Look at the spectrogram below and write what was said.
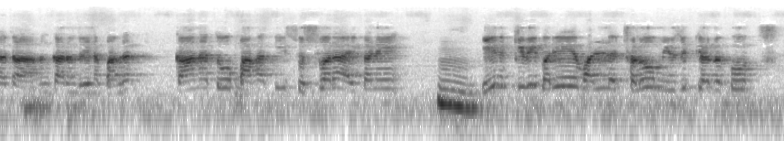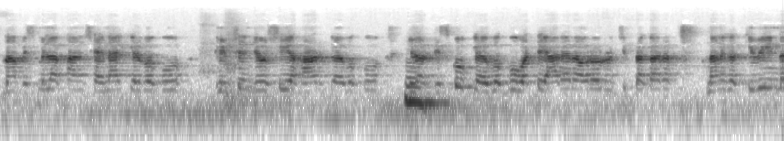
ಹೇಳ್ತಾಳ ಅಹಂಕಾರ ಅಂದ್ರೆ ಏನಪ್ಪಾ ಅಂದ್ರೆ ಕಾನತೋ ಪಾಹತಿ ಸುಸ್ವರ ಐಕಣೆ ಏನ್ ಕಿವಿ ಬರೀ ಒಳ್ಳೆ ಚಲೋ ಮ್ಯೂಸಿಕ್ ಕೇಳ್ಬೇಕು ನಾ ಬಿಸ್ಮಿಲ್ಲಾ ಖಾನ್ ಶೈನಾ ಕೇಳ್ಬೇಕು ಭೀಮ್ಸೆನ್ ಜೋಶಿ ಹಾಡ್ ಕೇಳ್ಬೇಕು ಇಲ್ಲ ಡಿಸ್ಕೋ ಕೇಳ್ಬೇಕು ಒಟ್ಟು ಯಾರ್ಯಾರ ಅವ್ರವ್ರ ರುಚಿ ಪ್ರಕಾರ ನನಗ ಕಿವಿಯಿಂದ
